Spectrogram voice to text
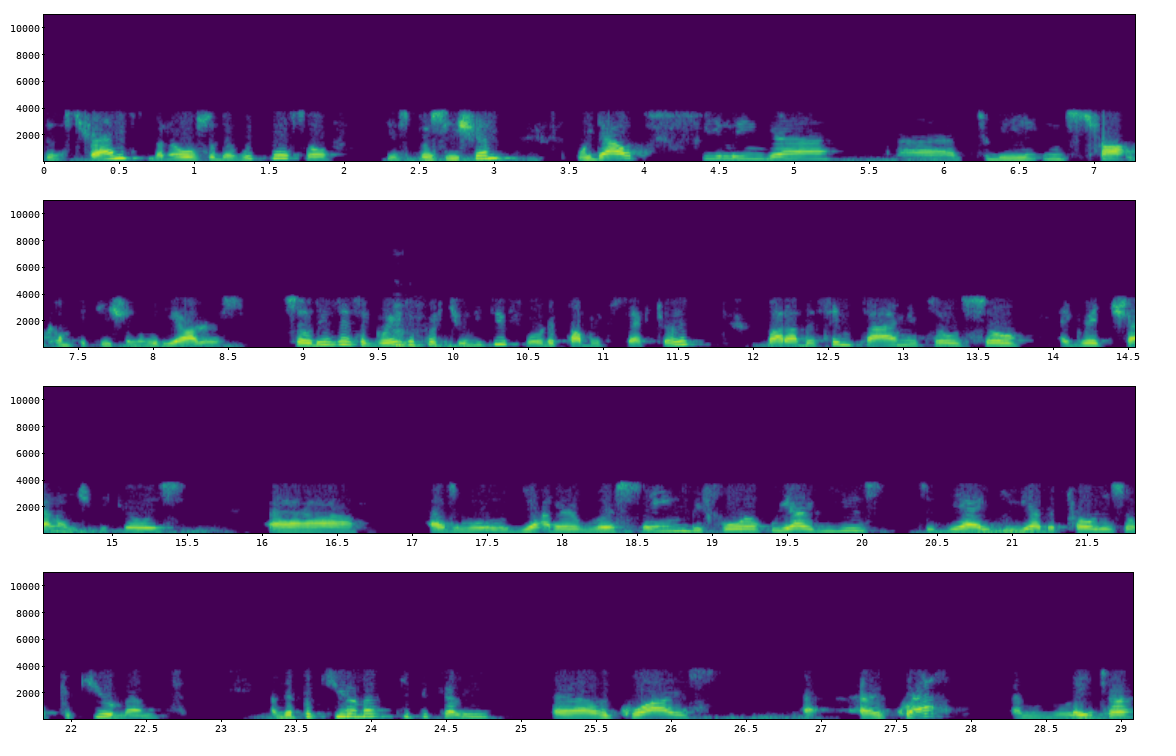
the strength but also the weakness of his position without feeling uh, uh to be in strong competition with the others. So this is a great mm-hmm. opportunity for the public sector but at the same time, it's also a great challenge because, uh, as the other were saying before, we are used to the idea, the process of procurement, and the procurement typically uh, requires a, a request and later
